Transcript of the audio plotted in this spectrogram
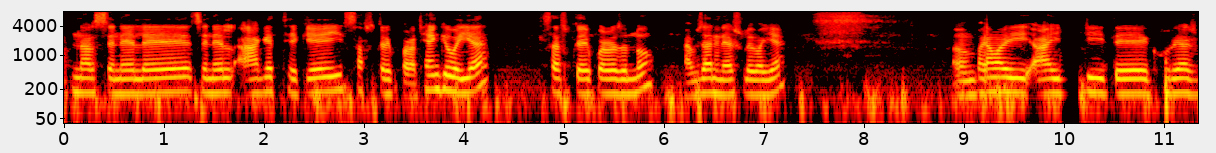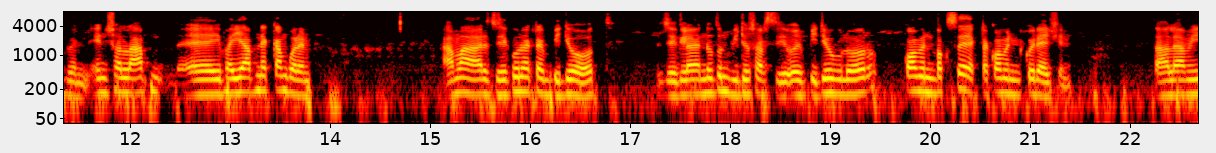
আপনার চ্যানেলে চ্যানেল আগে থেকেই সাবস্ক্রাইব করা। থ্যাংক ইউ ভাইয়া। সাবস্ক্রাইব করার জন্য। আমি জানি না আসলে ভাইয়া। ভাই, আমার এই আইডিতে ঘুরে আসবেন। ইনশাল্লাহ এই ভাইয়া, আপনি এক কাম করেন। আমার যে কোনো একটা ভিডিও, যেগুলা নতুন ভিডিও ছাড়ছি, ওই ভিডিওগুলোর কমেন্ট বক্সে একটা কমেন্ট করে আসেন। তাহলে আমি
